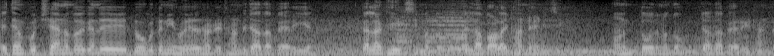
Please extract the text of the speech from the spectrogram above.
ਇੱਥੇ ਮੈਂ ਪੁੱਛਿਆ ਇਹਨਾਂ ਤੋਂ, ਇਹ ਕਹਿੰਦੇ ਦੋ ਕੁ ਦਿਨ ਹੀ ਹੋਏ ਆ, ਸਾਡੇ ਠੰਡ ਜ਼ਿਆਦਾ ਪੈ ਰਹੀ ਹੈ ਪਹਿਲਾਂ ਠੀਕ ਸੀ ਮਤਲਬ, ਪਹਿਲਾਂ ਬਾਲਾ ਹੀ ਠੰਡ ਹੈ ਨਹੀਂ ਸੀਗੀ, ਹੁਣ ਦੋ ਦਿਨਾਂ ਤੋਂ ਜ਼ਿਆਦਾ ਪੈ ਰਹੀ ਠੰਡ।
